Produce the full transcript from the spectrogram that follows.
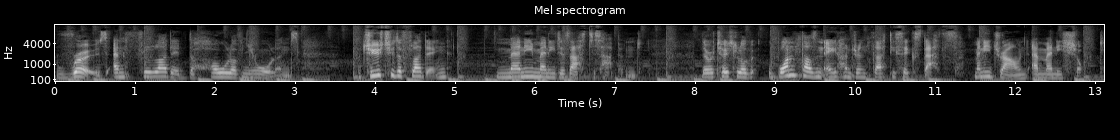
rose and flooded the whole of New Orleans. Due to the flooding, many, many disasters happened. There were a total of 1,836 deaths, many drowned, and many shot.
